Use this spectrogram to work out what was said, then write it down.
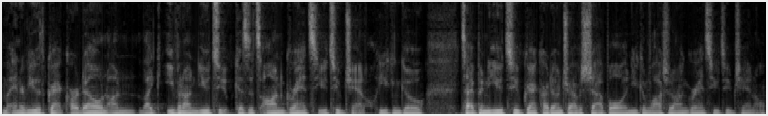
my interview with Grant Cardone on like even on YouTube because it's on Grant's YouTube channel. You can go type into YouTube Grant Cardone Travis Chappell and you can watch it on Grant's YouTube channel.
